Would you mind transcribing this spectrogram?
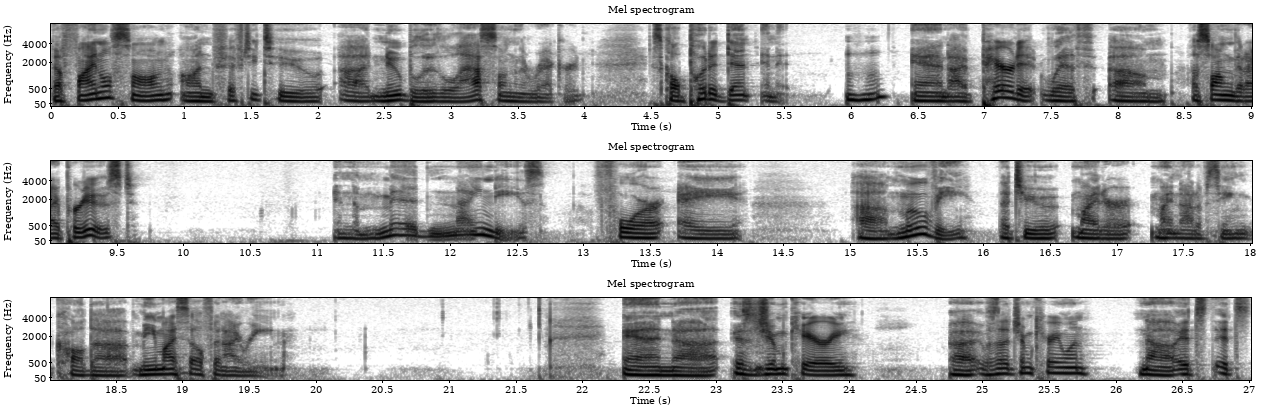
The final song on 52, uh, New Blue, the last song on the record, is called Put a Dent in It. Mm-hmm. And I paired it with um, a song that I produced in the mid 90s for a uh, movie that you might or might not have seen called uh, Me, Myself, and Irene. And uh, it's Jim Carrey. Uh, was that a Jim Carrey one? No, it's it's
